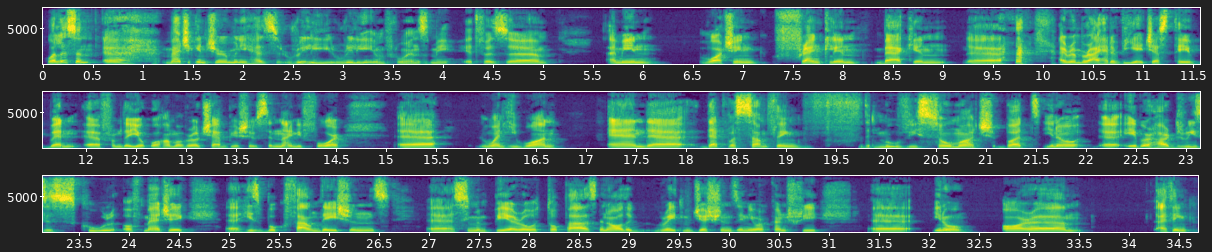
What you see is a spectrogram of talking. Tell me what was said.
Well, listen, uh, magic in Germany has really, really influenced me. It was, um, I mean, watching Franklin back in, uh, I remember I had a VHS tape when uh, from the Yokohama World Championships in '94 uh, when he won and uh, that was something that moved me so much. But you know, uh, Eberhard Riese's school of magic, uh, his book Foundations, uh, Simon Pierro, Topas, and all the great magicians in your country, uh, you know, are um, I think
